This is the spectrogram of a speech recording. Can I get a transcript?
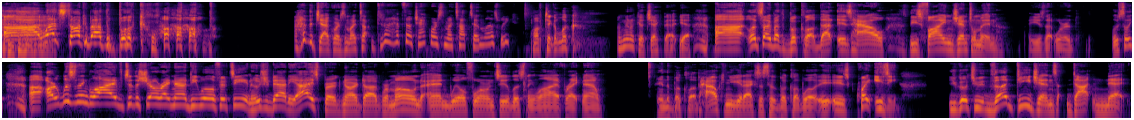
Uh, let's talk about the book club. I had the Jaguars in my top. Did I have the Jaguars in my top ten last week? I'll have to take a look. I'm gonna go check that. Yeah. Uh, let's talk about the book club. That is how these fine gentlemen, I use that word loosely, uh, are listening live to the show right now. D Willow 15, Who's Your Daddy, Iceberg, Nard Dog, Ramon, and Will 412 listening live right now in the book club. How can you get access to the book club? Well, it is quite easy. You go to thedegens.net.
